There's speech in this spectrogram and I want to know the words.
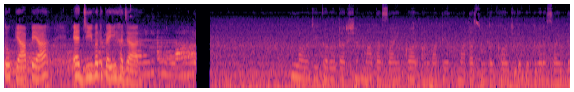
ਤੋਂ ਕਿਆ ਪਿਆ ਇਹ ਜੀਵਤ ਕਈ ਹਜ਼ਾਰ। ਲਓ ਜੀ, ਕਰੋ ਦਰਸ਼ਨ ਮਾਤਾ ਸਾਹਿਬ ਕੌਰ ਔਰ ਮਾਤਾ ਸੁੰਦਰ ਕੌਰ ਜੀ ਦੇ ਗੁਰਦੁਆਰਾ ਸਾਹਿਬ ਦੇ।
